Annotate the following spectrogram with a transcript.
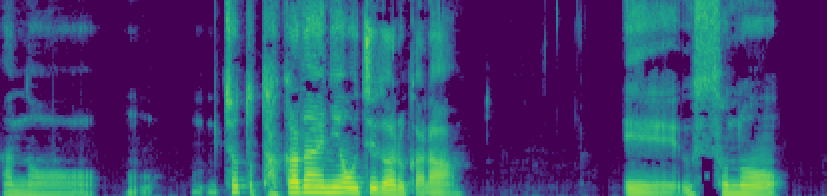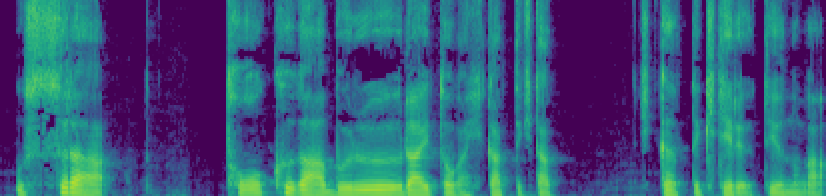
あの、ちょっと高台にお家があるから、えー、その、うっすら遠くがブルーライトが光ってきた、光ってきてるっていうのが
